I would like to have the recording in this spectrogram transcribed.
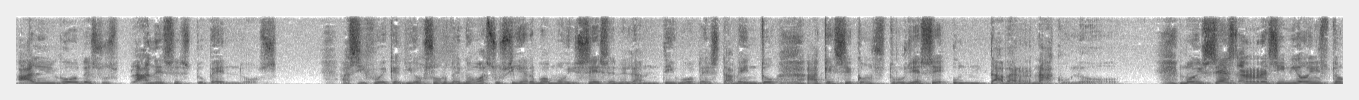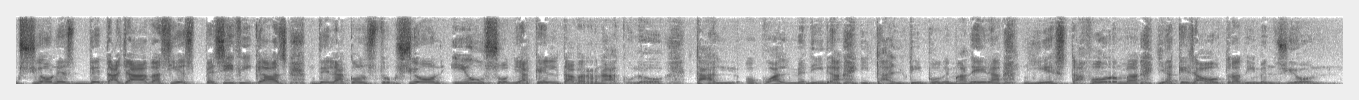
algo de sus planes estupendos. Así fue que Dios ordenó a su siervo Moisés en el Antiguo Testamento a que se construyese un tabernáculo. Moisés recibió instrucciones detalladas y específicas de la construcción y uso de aquel tabernáculo, tal o cual medida y tal tipo de madera y esta forma y aquella otra dimensión.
